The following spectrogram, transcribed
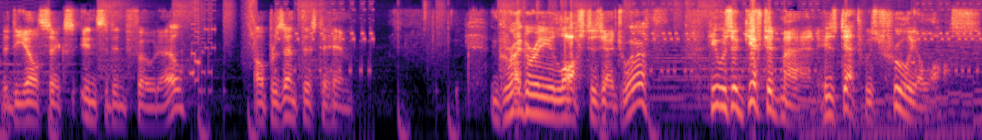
The DL6 incident photo. I'll present this to him. Gregory lost his Edgeworth. He was a gifted man. His death was truly a loss.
